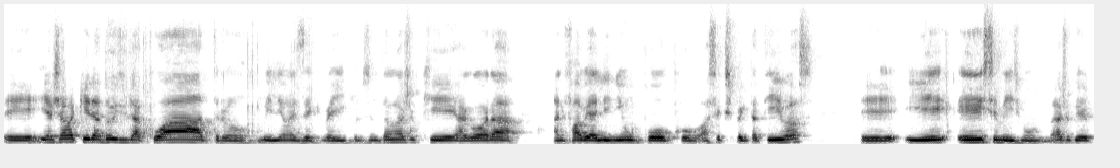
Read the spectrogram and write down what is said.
E achava que era 2,4 milhões de veículos. Então, acho que agora a Anfávia alinhou um pouco as expectativas eh, e é esse mesmo. Acho que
